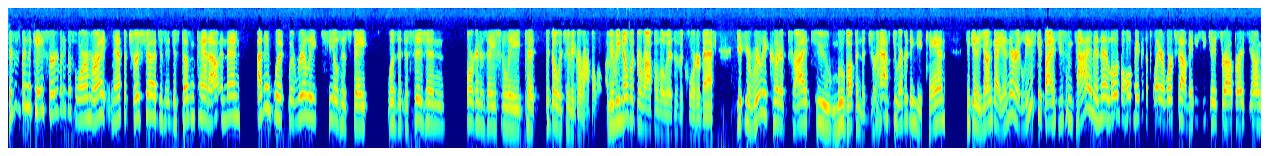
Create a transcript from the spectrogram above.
this has been the case for everybody before him, right? Matt Patricia, it just it just doesn't pan out. And then I think what what really sealed his fate was the decision organizationally to to go with Jimmy Garoppolo. I mean, we know what Garoppolo is as a quarterback. You, you really could have tried to move up in the draft, do everything you can to get a young guy in there. At least it buys you some time, and then lo and behold, maybe the player works out. Maybe C.J. Stroud, Bryce Young,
